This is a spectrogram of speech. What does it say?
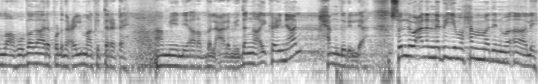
അള്ളാഹു ഉപകാരപ്പെടുന്ന അയൽമാക്കി തരട്ടെ. ആമീൻ യാ റബ്ബൽ ആലമി ഇതങ്ങ് ആയി കഴിഞ്ഞാൽ അൽഹംദുലില്ല സല്ലു അലൻ നബി മുഹമ്മദിൻ വ ആലി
